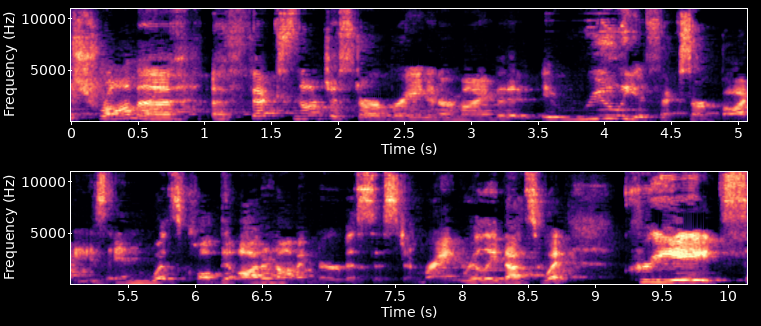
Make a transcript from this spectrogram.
trauma affects not just our brain and our mind, but it, it really affects our bodies and what's called the autonomic nervous system. Right? Really, that's what creates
